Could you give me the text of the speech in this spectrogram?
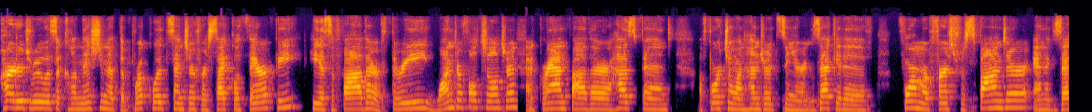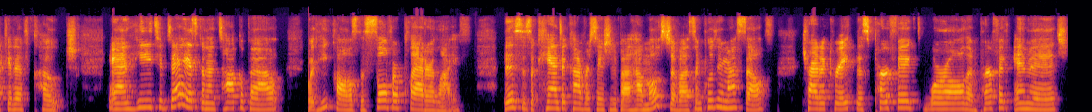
Carter Drew is a clinician at the Brookwood Center for Psychotherapy. He is a father of three wonderful children, a grandfather, husband, a Fortune 100 senior executive, former first responder, and executive coach. And he today is going to talk about what he calls the silver platter life. This is a candid conversation about how most of us, including myself, try to create this perfect world and perfect image.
